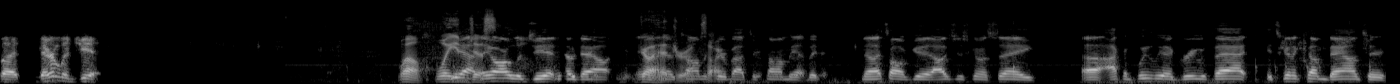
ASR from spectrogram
but they're legit. Well, William, yeah, just... they are legit, no doubt. Go and ahead, Drew. Thomas, sorry. you're about to comment, but no, that's all good. I was just going to say, uh, I completely agree with that. It's going to come down to,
